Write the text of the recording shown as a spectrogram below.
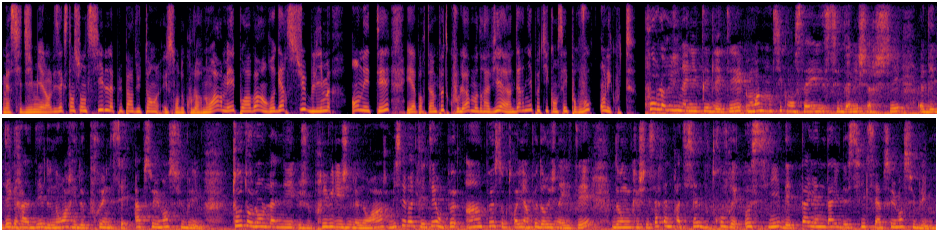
Merci Jimmy. Alors les extensions de cils, la plupart du temps, elles sont de couleur noire, mais pour avoir un regard sublime en été et apporter un peu de couleur, Maud Ravier a un dernier petit conseil pour vous. On l'écoute. Pour l'originalité de l'été, moi mon petit conseil c'est d'aller chercher euh, des dégradés de noir et de prune. C'est absolument sublime. Tout au long de l'année, je privilégie le noir, mais c'est vrai que l'été, on peut un peu s'octroyer un peu d'originalité. Donc chez certaines praticiennes, vous trouverez aussi des tie and dye de cils, c'est absolument sublime.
